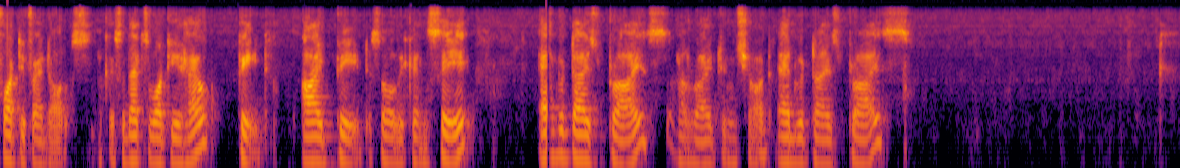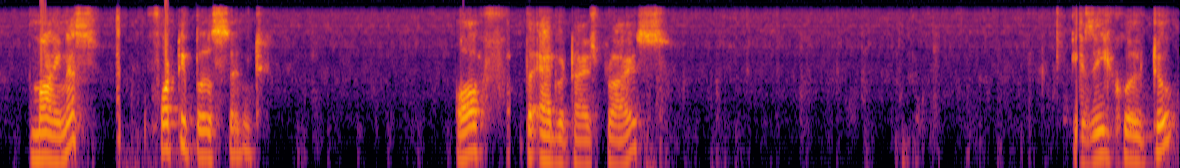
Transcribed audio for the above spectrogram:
$45. Okay, so that's what you have paid. I paid. So we can say advertised price, I'll write in short, advertised price minus 40% of the advertised price is equal to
